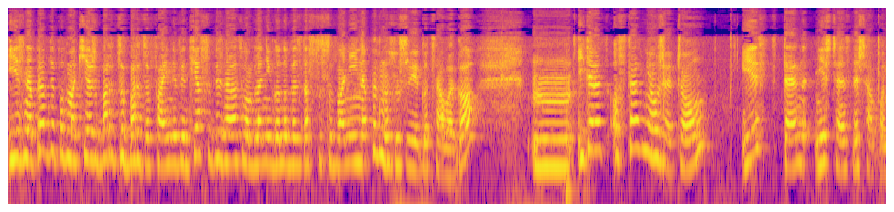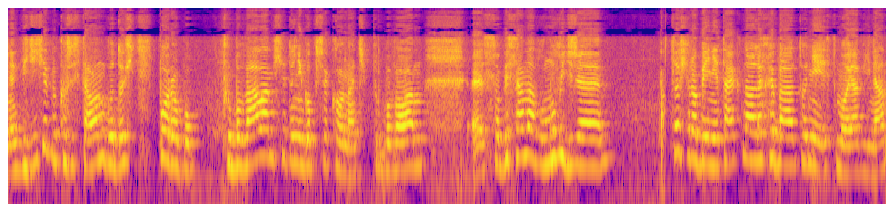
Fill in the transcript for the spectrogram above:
I jest naprawdę pod makijaż bardzo, bardzo fajny, więc ja sobie znalazłam dla niego nowe zastosowanie i na pewno zużyję go całego. Mm, I teraz ostatnią rzeczą jest ten nieszczęsny szampon. Jak widzicie, wykorzystałam go dość sporo, bo próbowałam się do niego przekonać. Próbowałam e, sobie sama wymówić, że coś robię nie tak, no ale chyba to nie jest moja wina.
